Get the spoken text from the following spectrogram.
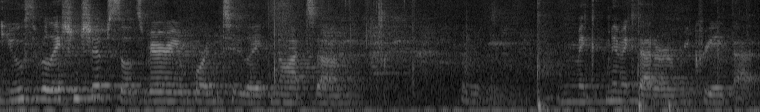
youth relationships, so it's very important to like not um, mimic, mimic that or recreate that.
